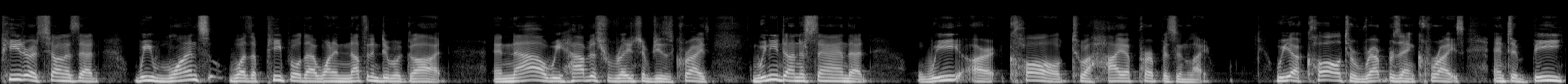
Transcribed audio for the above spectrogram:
Peter is telling us that we once was a people that wanted nothing to do with God, and now we have this relationship with Jesus Christ, we need to understand that we are called to a higher purpose in life. We are called to represent Christ and to be,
